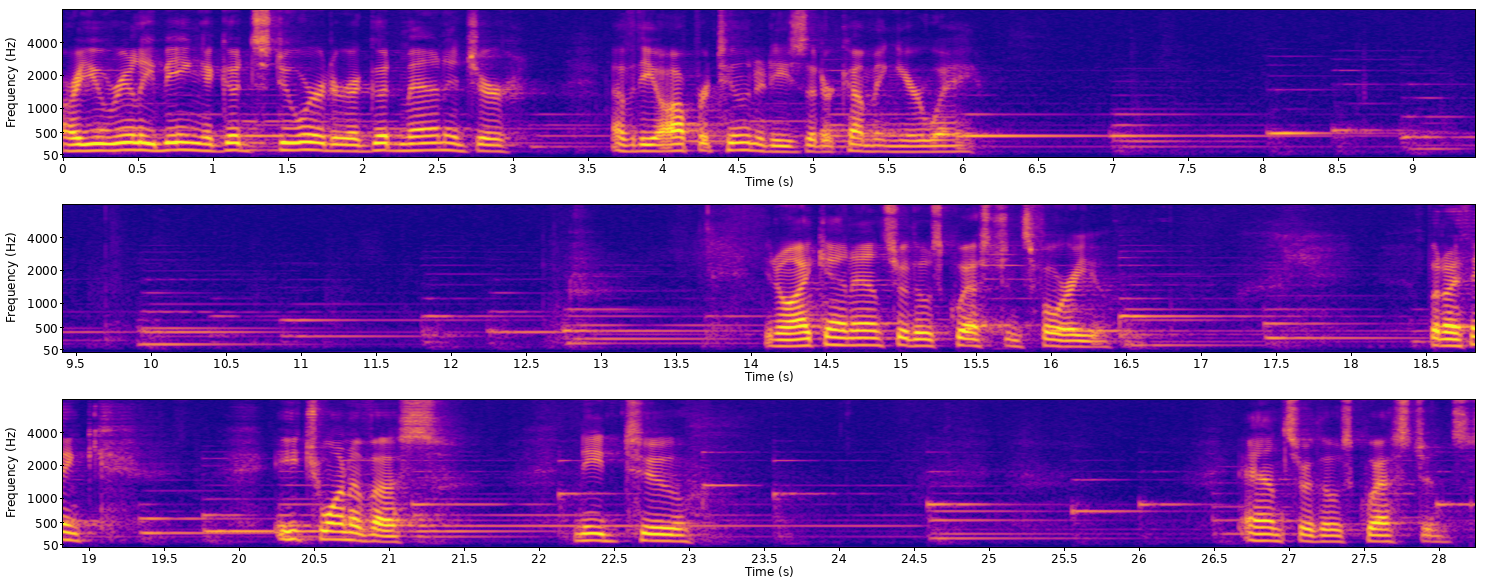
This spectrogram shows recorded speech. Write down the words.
Are you really being a good steward or a good manager of the opportunities that are coming your way. You know, I can't answer those questions for you. But I think each one of us need to answer those questions.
